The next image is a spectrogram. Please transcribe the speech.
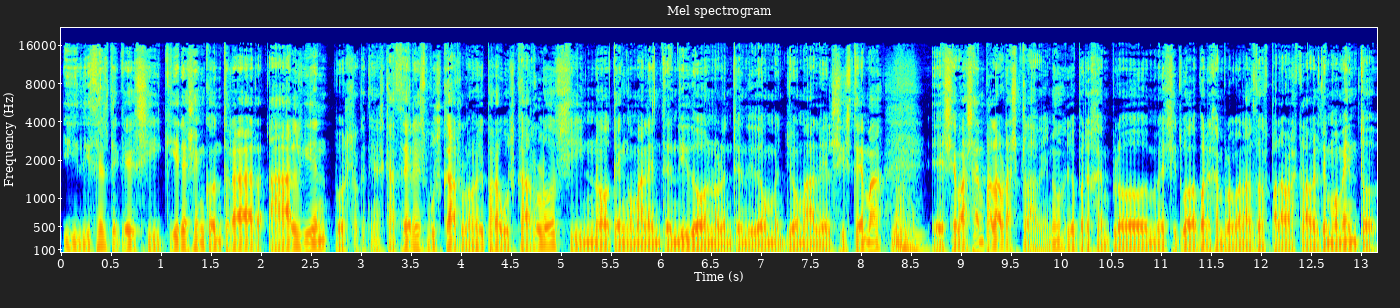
Y dices de que si quieres encontrar a alguien, pues lo que tienes que hacer es buscarlo, ¿no? Y para buscarlo, si no tengo mal entendido o no lo he entendido yo mal el sistema, eh, se basa en palabras clave, ¿no? Yo, por ejemplo, me he situado, por ejemplo, con las dos palabras claves de momento.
